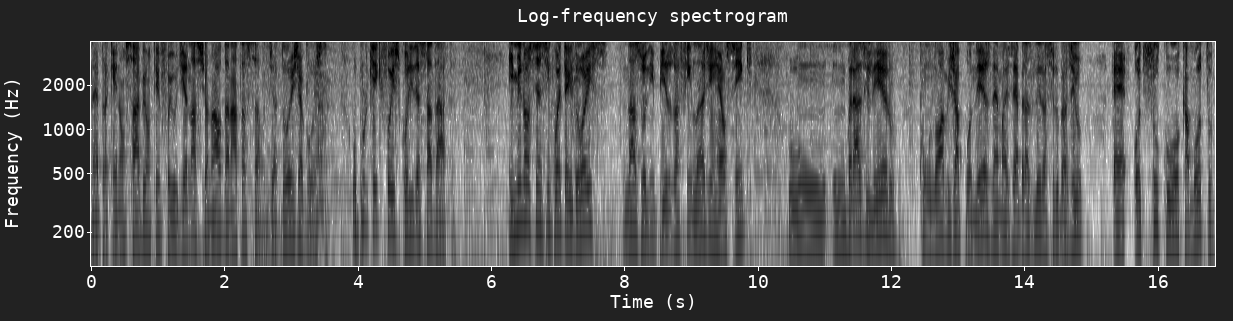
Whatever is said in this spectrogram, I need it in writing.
né, para quem não sabe, ontem foi o Dia Nacional da Natação, dia 2 de agosto. O porquê que foi escolhida essa data? Em 1952, nas Olimpíadas da Finlândia em Helsinki, um, um brasileiro com nome japonês, né, mas é brasileiro assim do Brasil, é Otsuko Okamoto,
